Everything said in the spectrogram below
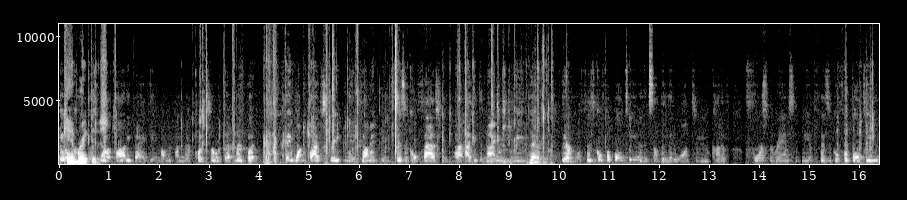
Kittle Can't break this. one a body bag game. I'm, Quite sure what that meant, but they won five straight and they've done it in physical fashion. I, I think the Niners believe that they're a more physical football team, and it's something they want to kind of force the Rams to be a physical football team.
